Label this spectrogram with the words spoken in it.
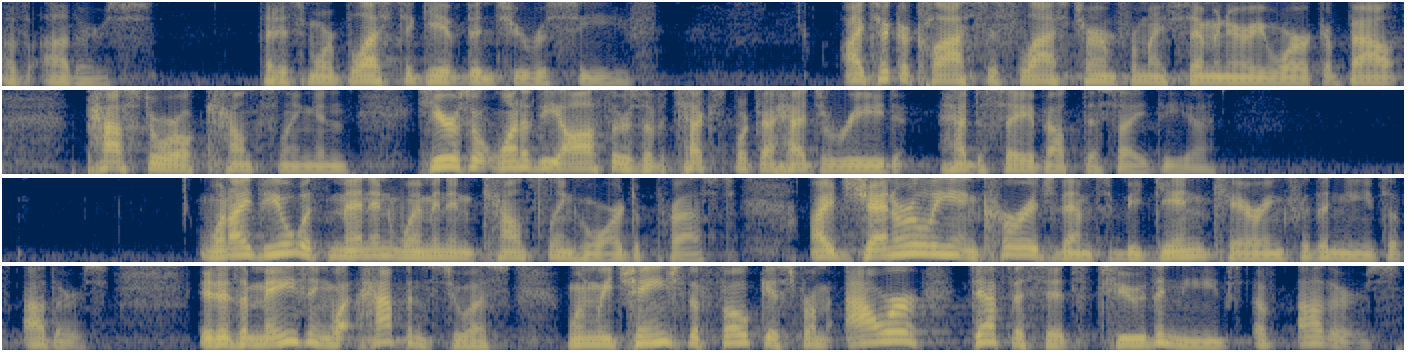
of others, that it's more blessed to give than to receive. I took a class this last term for my seminary work about pastoral counseling, and here's what one of the authors of a textbook I had to read had to say about this idea. When I deal with men and women in counseling who are depressed, I generally encourage them to begin caring for the needs of others. It is amazing what happens to us when we change the focus from our deficits to the needs of others.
